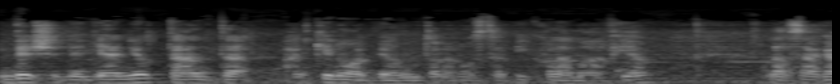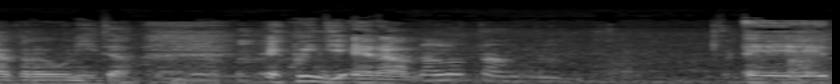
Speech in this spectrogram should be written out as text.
Invece negli anni Ottanta anche noi abbiamo avuto la nostra piccola mafia, la Saga Croonita, e quindi era... Dall'80? Eh,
